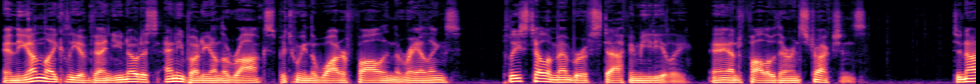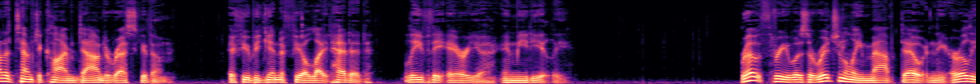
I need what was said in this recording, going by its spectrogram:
In the unlikely event you notice anybody on the rocks between the waterfall and the railings, please tell a member of staff immediately and follow their instructions. Do not attempt to climb down to rescue them. If you begin to feel lightheaded, leave the area immediately. Route 3 was originally mapped out in the early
